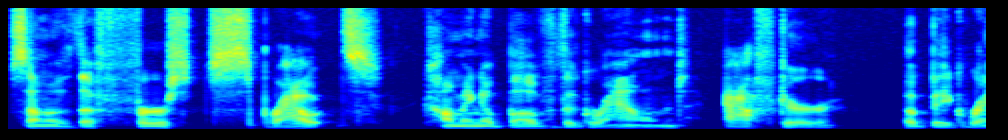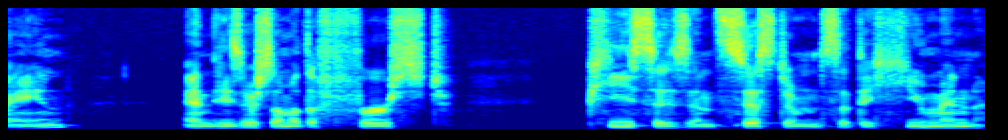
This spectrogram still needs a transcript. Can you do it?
some of the first sprouts coming above the ground after a big rain and these are some of the first pieces and systems that the human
